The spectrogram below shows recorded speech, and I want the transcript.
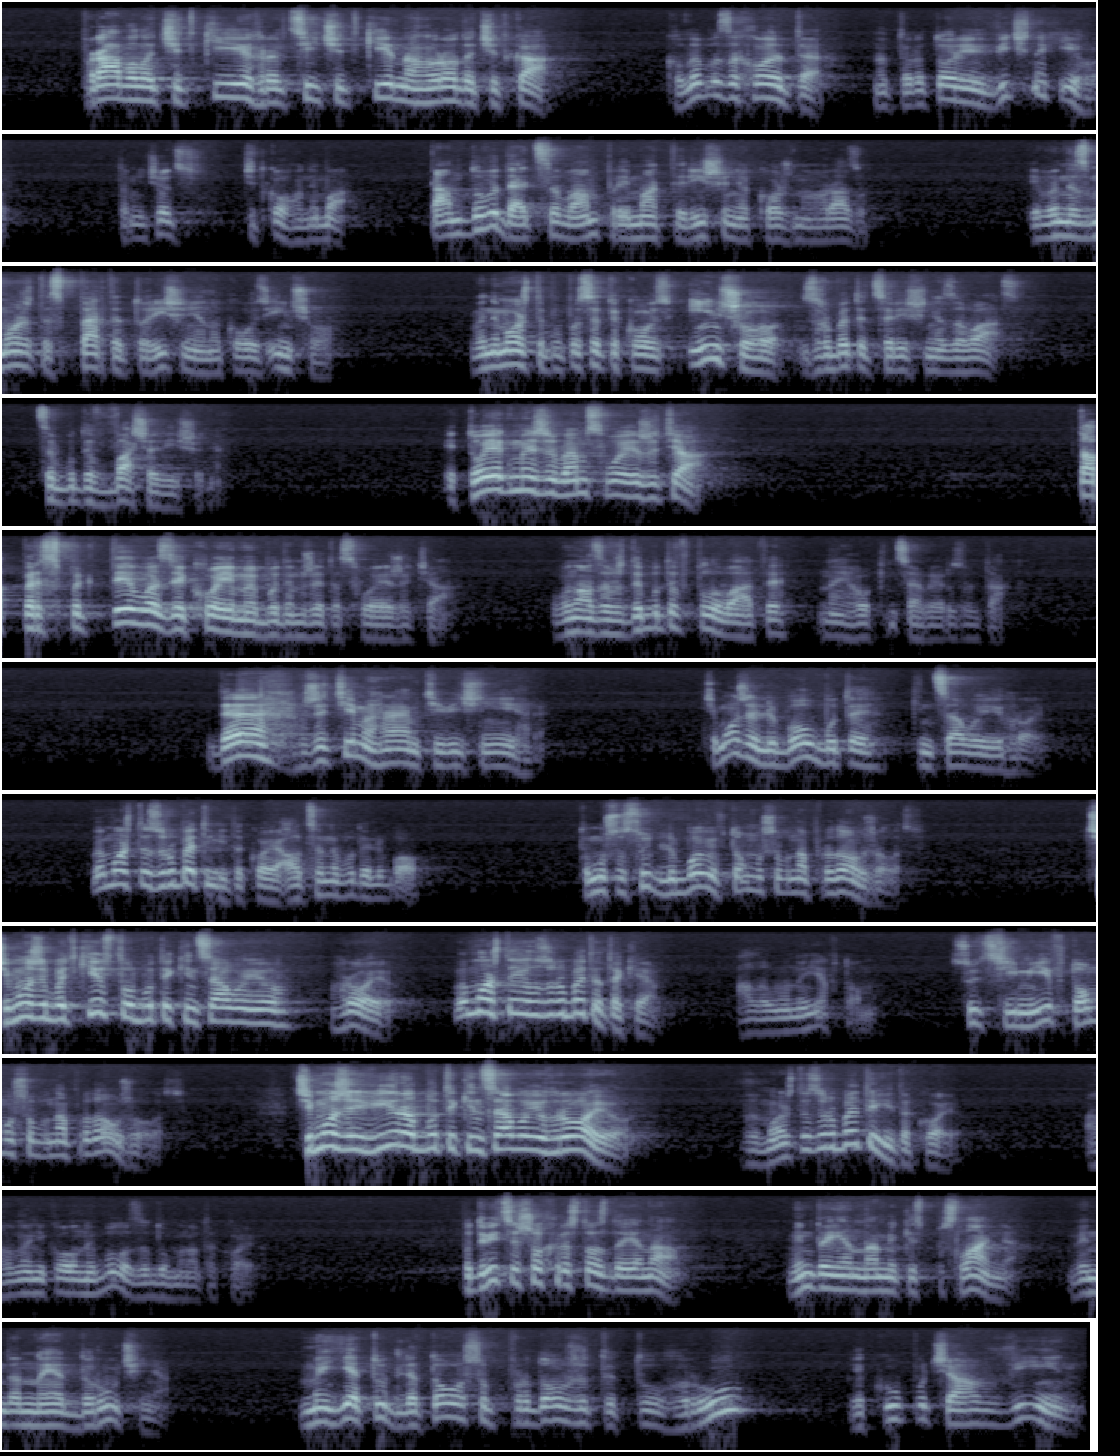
Правила чіткі, гравці чіткі, нагорода чітка. Коли ви заходите на територію вічних ігор, там нічого чіткого нема. Там доведеться вам приймати рішення кожного разу. І ви не зможете сперти то рішення на когось іншого. Ви не можете попросити когось іншого зробити це рішення за вас. Це буде ваше рішення. І то, як ми живемо своє життя, та перспектива, з якої ми будемо жити своє життя, вона завжди буде впливати на його кінцевий результат. Де в житті ми граємо ті вічні ігри? Чи може любов бути кінцевою ігрою? Ви можете зробити її такою, але це не буде любов. Тому що суть любові в тому, щоб вона продовжувалась. Чи може батьківство бути кінцевою грою? Ви можете його зробити таким, але воно не є в тому. Суть сім'ї в тому, щоб вона продовжувалась. Чи може віра бути кінцевою грою? Ви можете зробити її такою, але вона ніколи не була задумана такою. Подивіться, що Христос дає нам. Він дає нам якесь послання, Він дає доручення. Ми є тут для того, щоб продовжити ту гру, яку почав Він.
